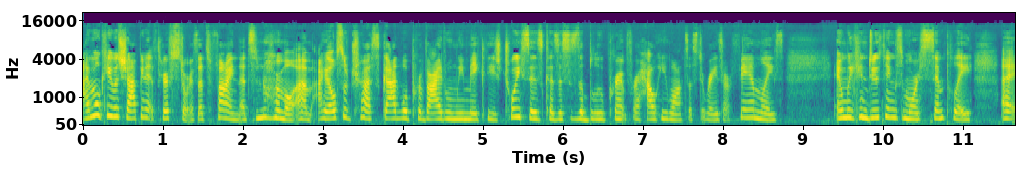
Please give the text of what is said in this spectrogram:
I'm okay with shopping at thrift stores. That's fine. That's normal. Um, I also trust God will provide when we make these choices because this is the blueprint for how He wants us to raise our families. And we can do things more simply. Uh,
